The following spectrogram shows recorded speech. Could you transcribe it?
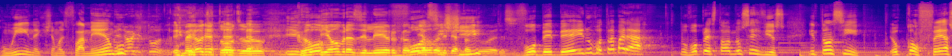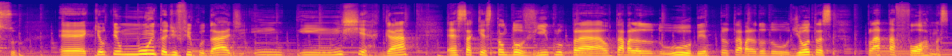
ruim, né? Que chama de Flamengo. O melhor de todos. O melhor de todos. Campeão vou, brasileiro, campeão vou assistir, da Libertadores. Vou beber e não vou trabalhar. Não vou prestar o meu serviço. Então, assim, eu confesso é, que eu tenho muita dificuldade em, em enxergar essa questão do vínculo para o trabalhador do Uber, para o trabalhador do, de outras plataformas.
